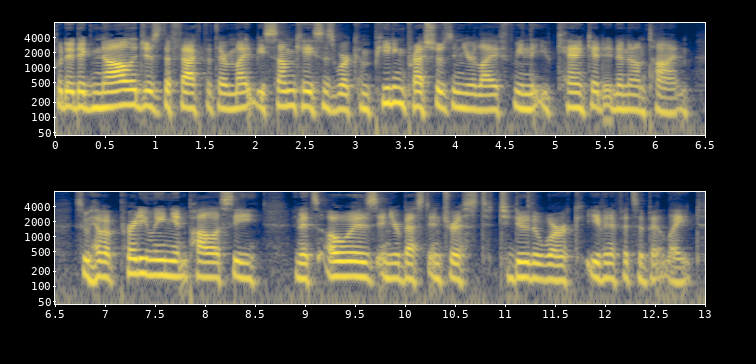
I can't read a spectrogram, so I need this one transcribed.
but it acknowledges the fact that there might be some cases where competing pressures in your life mean that you can't get it in on time. So we have a pretty lenient policy, and it's always in your best interest to do the work, even if it's a bit late.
